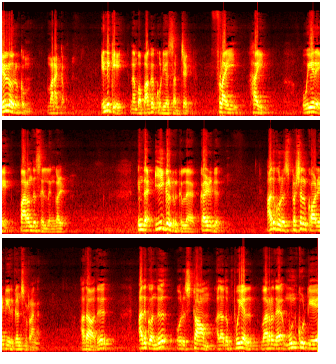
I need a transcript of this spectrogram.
எல்லோருக்கும் வணக்கம். இன்னைக்கு நம்ம பார்க்கக்கூடிய சப்ஜெக்ட் ஃப்ளை ஹை உயிரே பறந்து செல்லுங்கள். இந்த ஈகிள் இருக்குல்ல கழுகு அதுக்கு ஒரு ஸ்பெஷல் குவாலிட்டி இருக்குன்னு சொல்கிறாங்க அதாவது அதுக்கு வந்து ஒரு ஸ்டாம் அதாவது புயல் வர்றதை முன்கூட்டியே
